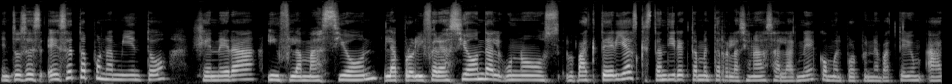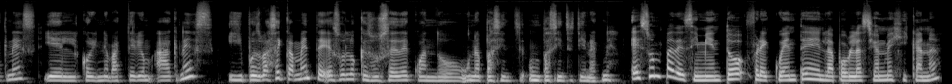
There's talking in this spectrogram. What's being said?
Entonces, ese taponamiento genera inflamación, la proliferación de algunas bacterias que están directamente relacionadas al acné, como el Propionibacterium acnes y el Corynebacterium acnes, y pues básicamente eso es lo que sucede cuando paciente, un paciente tiene acné. ¿Es un padecimiento frecuente en la población mexicana?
